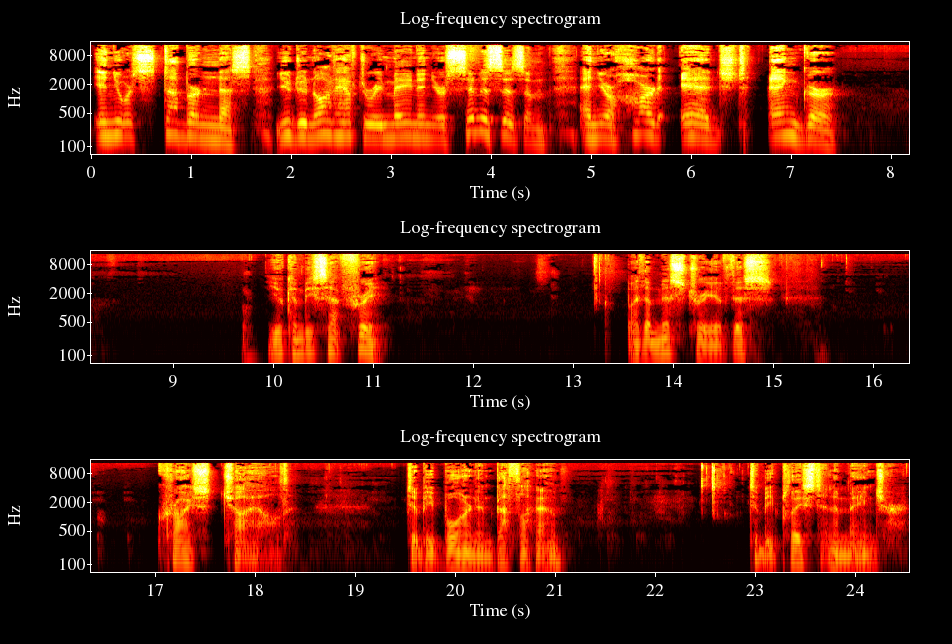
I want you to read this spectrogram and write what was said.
in your stubbornness. You do not have to remain in your cynicism and your hard edged anger you can be set free by the mystery of this Christ child to be born in Bethlehem, to be placed in a manger.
